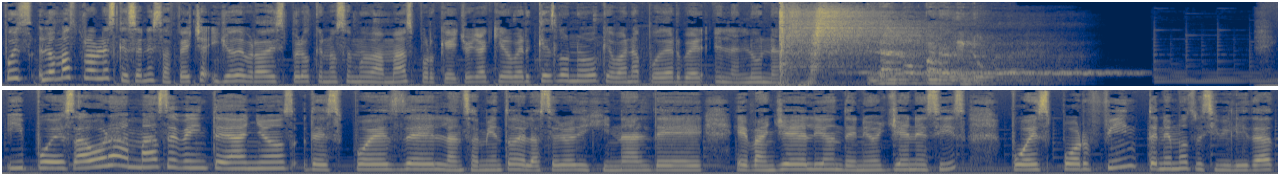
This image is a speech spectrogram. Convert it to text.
pues lo más probable es que sea en esa fecha y yo de verdad espero que no se mueva más porque yo ya quiero ver qué es lo nuevo que van a poder ver en la luna. Y pues ahora, más de 20 años después del lanzamiento de la serie original de Evangelion, de Neo Genesis, pues por fin tenemos visibilidad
